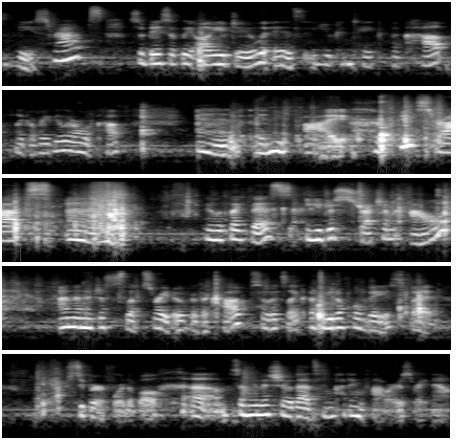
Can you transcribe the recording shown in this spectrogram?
vase wraps. So basically all you do is you can take a cup, like a regular old cup, and then you buy her vase wraps and they look like this. You just stretch them out and then it just slips right over the cup. So it's like a beautiful vase, but super affordable. Um, so I'm gonna show that some cutting flowers right now.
